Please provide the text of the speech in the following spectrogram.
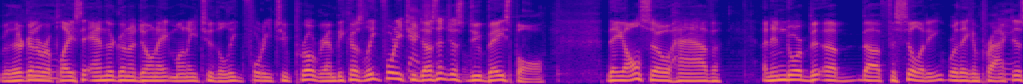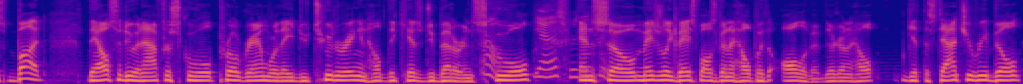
They're going to Mm-hmm. replace it, and they're going to donate money to the League 42 program because League 42 That's doesn't really just do baseball; they also have an indoor uh, uh, facility where they can practice, but they also do an after-school program where they do tutoring and help the kids do better in school. Oh, yeah, that's really and cool. so Major League Baseball is going to help with all of it. They're going to help get the statue rebuilt.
